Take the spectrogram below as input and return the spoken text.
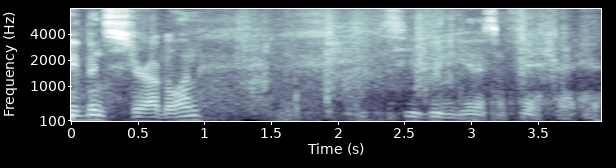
We've been struggling. Let's see if we can get us some fish right here.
